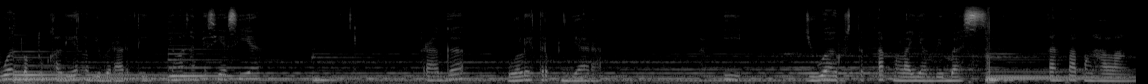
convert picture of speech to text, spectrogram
buat waktu kalian lebih berarti, jangan sampai sia-sia. Raga boleh terpenjara, tapi jiwa harus tetap melayang bebas tanpa penghalang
